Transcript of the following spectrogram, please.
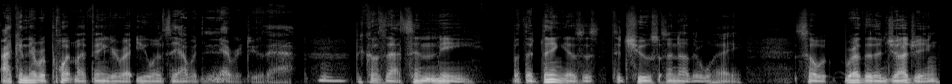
I can never point my finger at you and say, I would never do that because that's in me. But the thing is, is to choose another way. So rather than judging,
